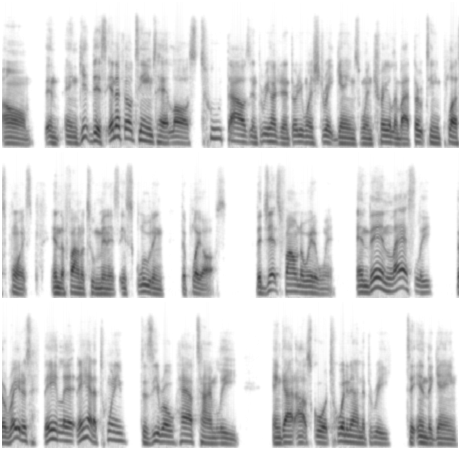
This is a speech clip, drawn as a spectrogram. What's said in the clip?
Um, and, and get this NFL teams had lost 2,331 straight games when trailing by 13 plus points in the final two minutes, excluding the playoffs. The Jets found a way to win. And then lastly, the Raiders, they led, they had a 20 to 0 halftime lead and got outscored 29 to 3 to end the game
